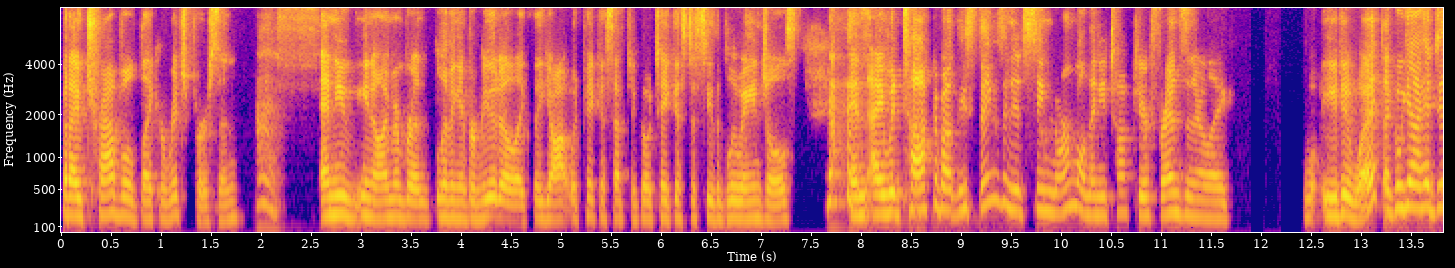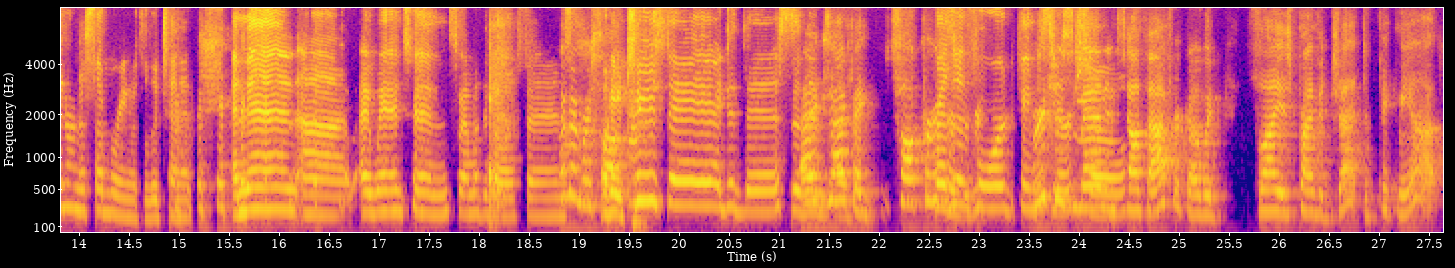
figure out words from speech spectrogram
but I've traveled like a rich person. Yes and you you know i remember living in bermuda like the yacht would pick us up to go take us to see the blue angels and i would talk about these things and it seemed normal and then you talk to your friends and they're like well, you did what? I go, yeah, I had dinner on a submarine with the lieutenant. and then uh, I went and swam with the dolphins. I remember. Okay, Tuesday I did this. And exactly. Uh, saw President Ford came richest man show. in South Africa would fly his private jet to pick me up,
